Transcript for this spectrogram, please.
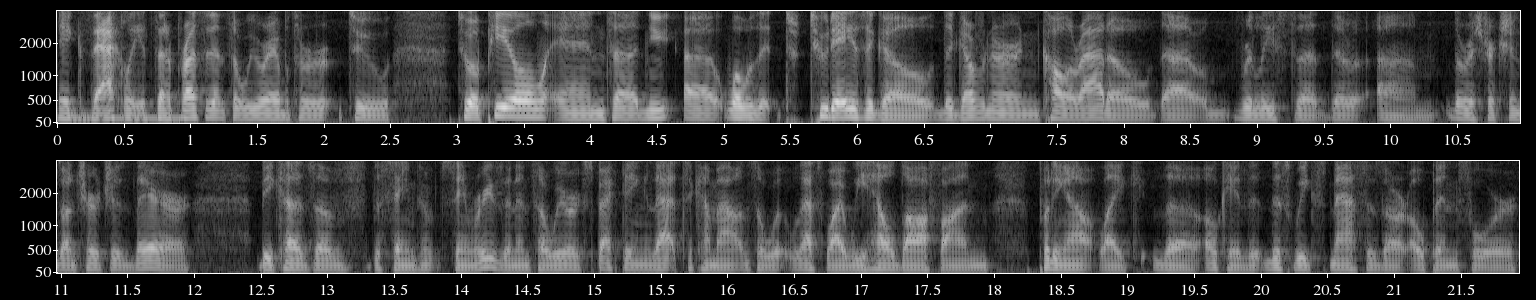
exactly it set a precedent. So we were able to to to appeal. And uh, new, uh, what was it? T- two days ago, the governor in Colorado uh, released the the um, the restrictions on churches there because of the same same reason. And so we were expecting that to come out, and so w- that's why we held off on putting out like the okay, th- this week's masses are open for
